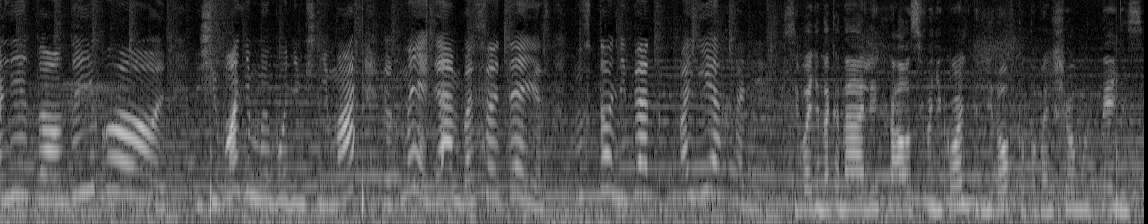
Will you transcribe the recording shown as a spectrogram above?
Том Николь. И сегодня мы будем снимать, как мы играем в большой теннис. Ну что, ребята, поехали! Сегодня на канале Хаус Фаниколь тренировка по большому теннису.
